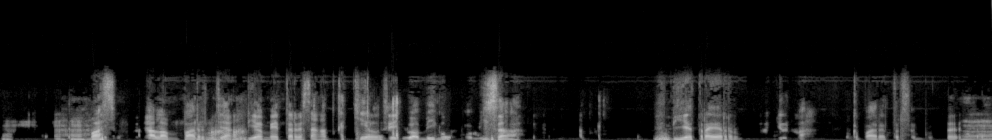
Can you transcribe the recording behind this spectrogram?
Hmm. masuk ke dalam paret yang diameternya sangat kecil. Saya juga bingung kok bisa. Dia terakhir terjun lah ke paret tersebut. Hmm.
